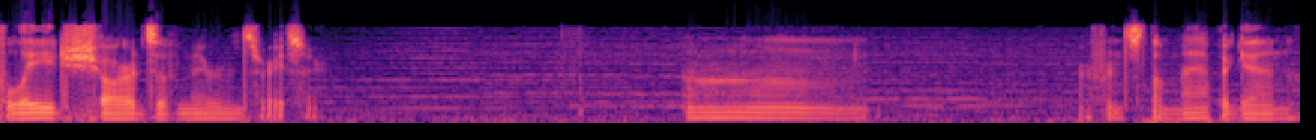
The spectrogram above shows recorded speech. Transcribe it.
blade shards of Mehrunes' Razor. Um, reference the map again.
